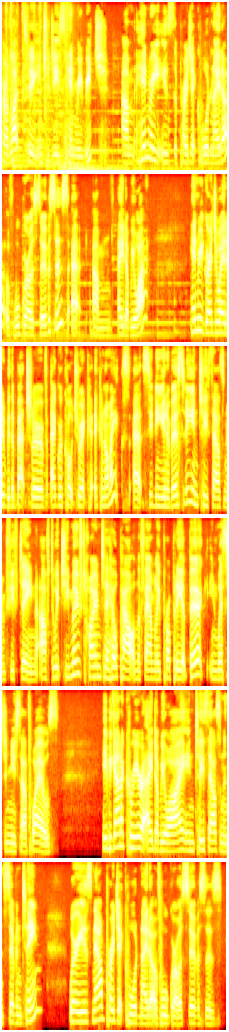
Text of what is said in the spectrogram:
I'd like to introduce Henry Rich. Um, Henry is the project coordinator of Wool Grower Services at um, AWI. Henry graduated with a Bachelor of Agriculture Economics at Sydney University in 2015, after which he moved home to help out on the family property at Bourke in Western New South Wales. He began a career at AWI in 2017, where he is now project coordinator of Wool Grower Services.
